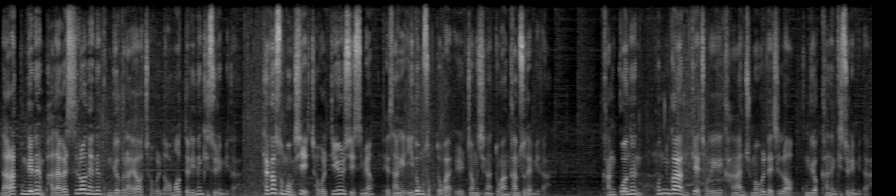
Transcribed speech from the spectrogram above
나락 붕괴는 바닥을 쓸어내는 공격을 하여 적을 넘어뜨리는 기술입니다. 타격 성공 시 적을 띄울 수 있으며 대상의 이동 속도가 일정 시간 동안 감소됩니다. 강권은 혼과 함께 적에게 강한 주먹을 내질러 공격하는 기술입니다.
